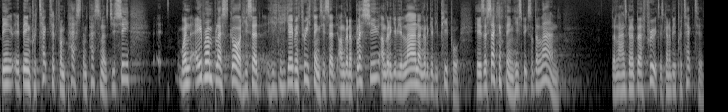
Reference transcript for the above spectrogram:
being, it being protected from pest and pestilence. Do you see? When Abraham blessed God, he said, he, gave him three things. He said, I'm going to bless you, I'm going to give you land, I'm going to give you people. Here's the second thing. He speaks of the land. The land's going to bear fruit, it's going to be protected.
